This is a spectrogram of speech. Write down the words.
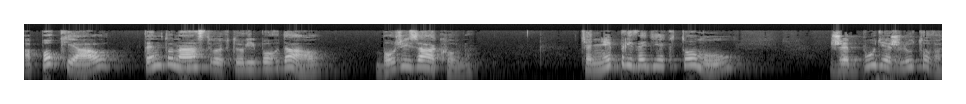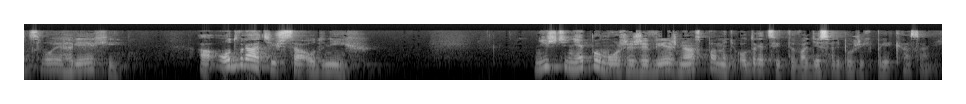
A pokiaľ tento nástroj, ktorý Boh dal, Boží zákon ťa neprivedie k tomu, že budeš ľutovať svoje hriechy a odvrátiš sa od nich. Nič ti nepomôže, že vieš nás pamäť odrecitovať 10 Božích prikázaní.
